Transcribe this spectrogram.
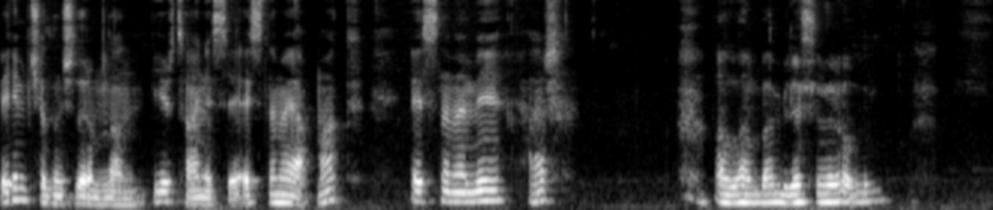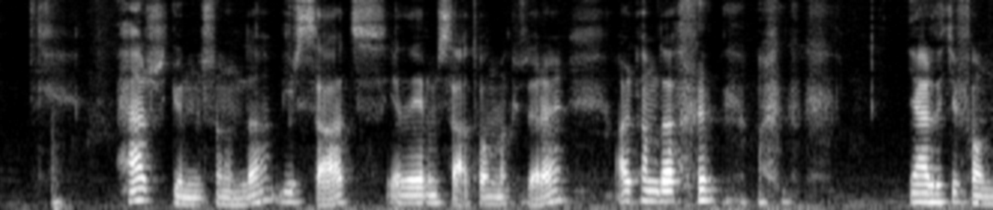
Benim challenge'larımdan bir tanesi esneme yapmak. Esnememi her... Allah'ım ben bile sinir oldum. Her günün sonunda bir saat ya da yarım saat olmak üzere arkamda yerdeki foam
